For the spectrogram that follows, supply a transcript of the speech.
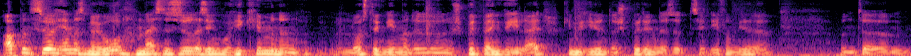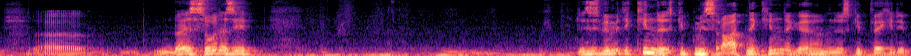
Ab und zu hören wir es mal an. Meistens ist es so, dass irgendwo hinkommen und dann lässt irgendjemand, oder spielt bei irgendwelchen Leuten, komme ich hier und dann spielt irgendeine also CD von mir. Ja. Und ähm, äh, da ist es so, dass ich. Das ist wie mit den Kindern. Es gibt missratene Kinder, gell, und es gibt welche, die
